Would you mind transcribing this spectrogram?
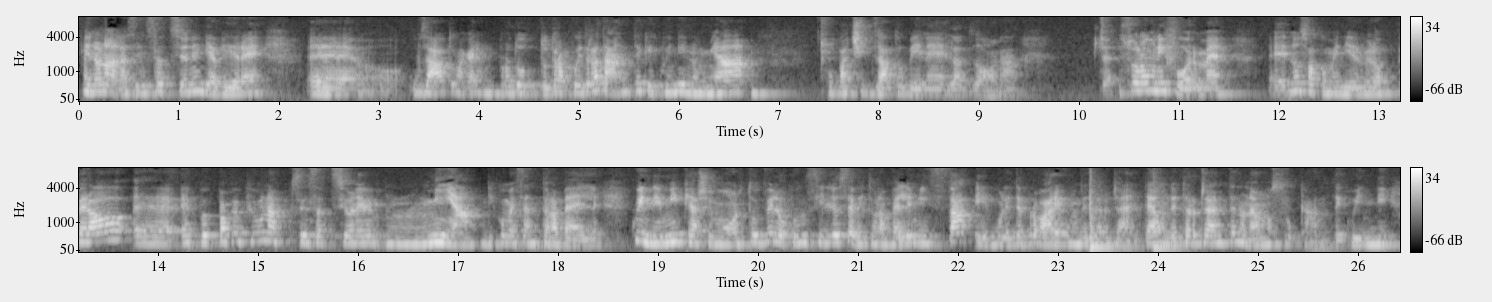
e non ho la sensazione di avere eh, usato magari un prodotto troppo idratante che quindi non mi ha opacizzato bene la zona. Cioè, sono uniforme, eh, non so come dirvelo, però eh, è proprio più una sensazione mm, mia di come sento la pelle, quindi mi piace molto, ve lo consiglio se avete una pelle mista e volete provare un detergente, è un detergente, non è uno struccante, quindi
